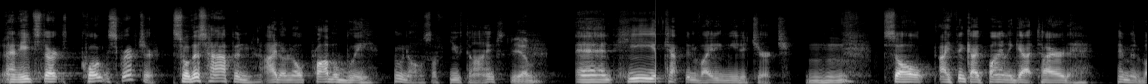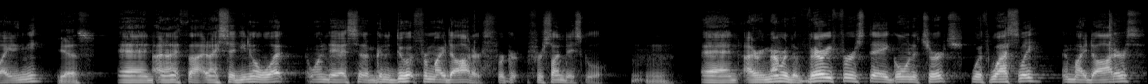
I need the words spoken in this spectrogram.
and he'd start quoting scripture. So this happened, I don't know, probably, who knows, a few times Yep. and he kept inviting me to church. Mm-hmm. So I think I finally got tired of him inviting me, Yes. and and I thought, and I said, you know what? One day I said, I'm going to do it for my daughters for for Sunday school. Mm-hmm. And I remember the very first day going to church with Wesley and my daughters,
